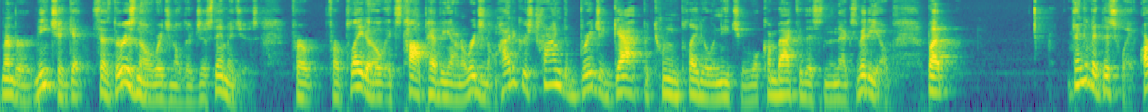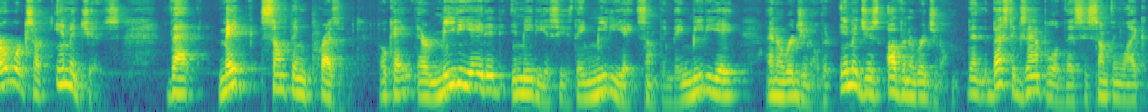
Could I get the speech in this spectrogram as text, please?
Remember, Nietzsche get, says there is no original, they're just images. For, for Plato, it's top heavy on original. Heidegger's trying to bridge a gap between Plato and Nietzsche. We'll come back to this in the next video. But think of it this way artworks are images that make something present okay? They're mediated immediacies. They mediate something. They mediate an original. They're images of an original. Then the best example of this is something like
